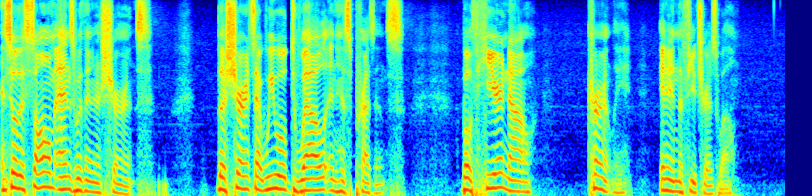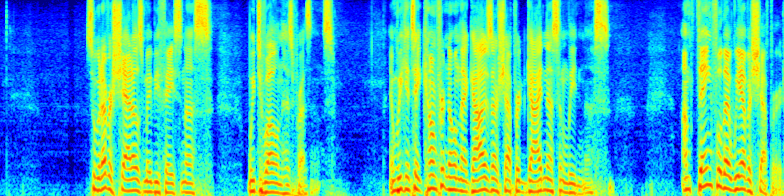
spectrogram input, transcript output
And so the psalm ends with an assurance the assurance that we will dwell in his presence, both here and now, currently, and in the future as well. So, whatever shadows may be facing us, we dwell in his presence. And we can take comfort knowing that God is our shepherd, guiding us and leading us. I'm thankful that we have a shepherd.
